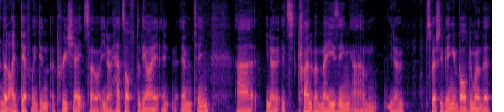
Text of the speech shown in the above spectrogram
that I definitely didn't appreciate. So, you know, hats off to the IAM team. Uh, you know, it's kind of amazing, um, you know, especially being involved in one of the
